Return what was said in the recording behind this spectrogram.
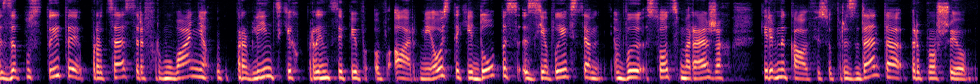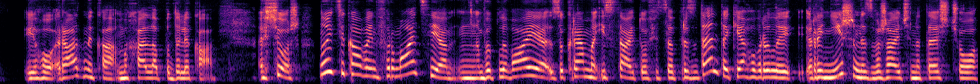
запустити процес реформування управлінських принципів в армії. Ось такий допис з'явився в соцмережах керівника офісу президента. Перепрошую. Його радника Михайла Подоляка. Що ж, ну і цікава інформація випливає зокрема із сайту офісу президента, як я говорили раніше, незважаючи на те, що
